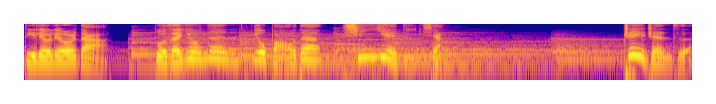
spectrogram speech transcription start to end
滴溜溜的躲在又嫩又薄的新叶底下。这阵子，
